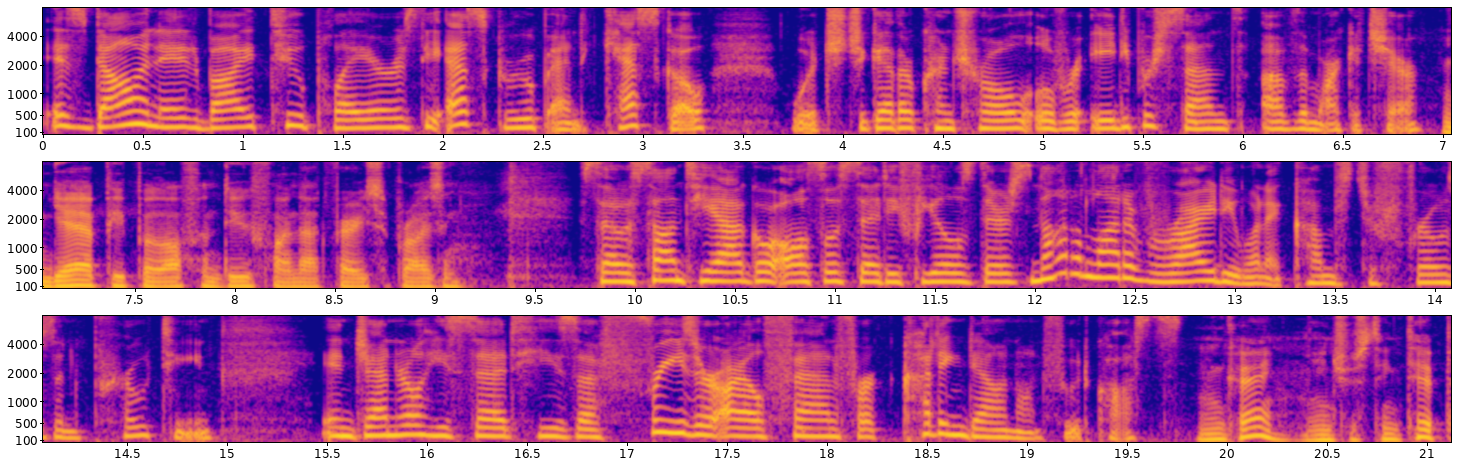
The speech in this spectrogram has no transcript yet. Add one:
is dominated by two players, the S Group and Kesko, which together control over 80% of the market share. Yeah, people often do find that very surprising. So, Santiago also said he feels there's not a lot of variety when it comes to frozen protein. In general, he said he's a freezer aisle fan for cutting down on food costs. Okay, interesting tip.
